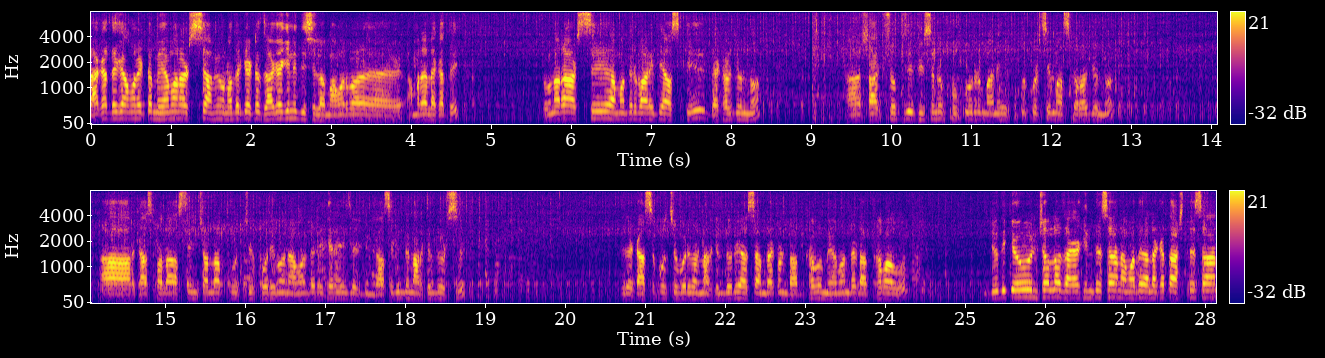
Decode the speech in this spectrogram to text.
ঢাকা থেকে আমার একটা মেহমান আসছে, আমি ওনাদেরকে একটা জায়গা কিনে দিয়েছিলাম আমার আমার এলাকাতে। তো ওনারা আসছে আমাদের বাড়িতে আজকে দেখার জন্য। আর শাক সবজি পিছনে পুকুর মানে পুকুর করছে মাছ করার জন্য। আর গাছপালা আসছে ইনশাল্লাহ প্রচুর পরিমাণে। আমাদের এখানে এই যে গাছে কিন্তু নারকেল ধরছে। যে গাছে প্রচুর পরিমাণ নারকেল ধরে আছে, আমরা এখন ডাব খাব, মেহমানরা ডাব খাওয়াবো। যদি কেউ ইনশাল্লাহ জায়গা কিনতে চান, আমাদের এলাকাতে আসতে চান,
